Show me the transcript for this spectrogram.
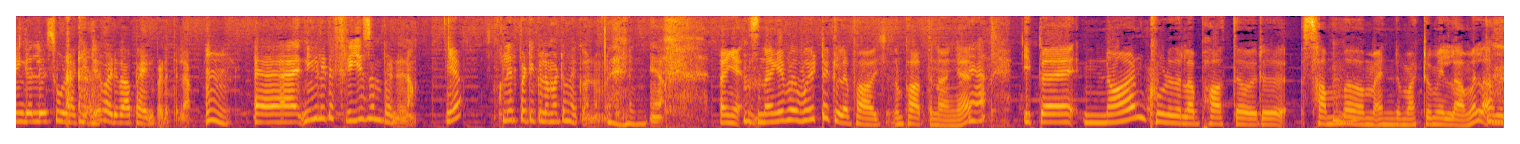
நீங்கள் சூடாக்கிட்டு வடிவா பயன்படுத்தலாம். நீங்கள் இதை ஃப்ரீஸும் பண்ணலாம். குளிர்பட்டிக்குள்ள மட்டும் வைக்கணும். Yeah. Okay, so நாங்க இப்ப வீட்டுக்குள்ள பார்த்தனாங்க Yeah. இப்ப நான் கூடுதலா பார்த்த ஒரு சம்பவம் என்று மட்டும் இல்லாமல் அது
